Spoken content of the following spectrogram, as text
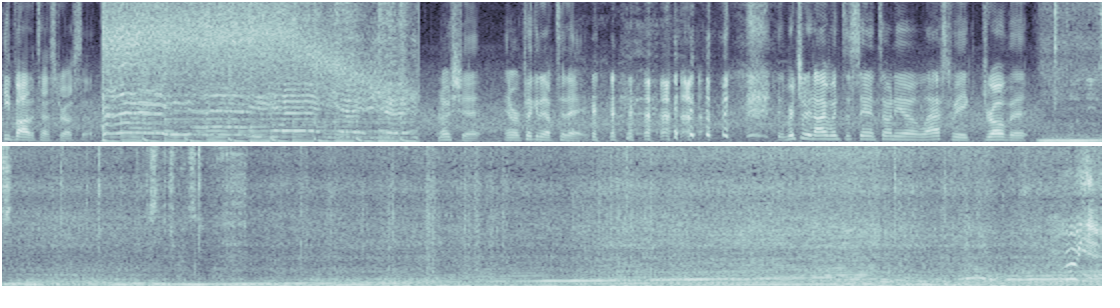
He bought a Testarossa. No shit. And we're picking it up today. Richard and I went to San Antonio last week, drove it. Ooh, yeah.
